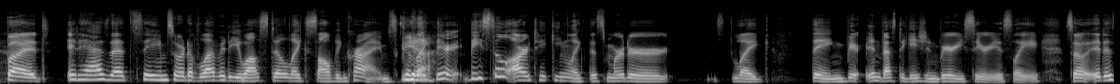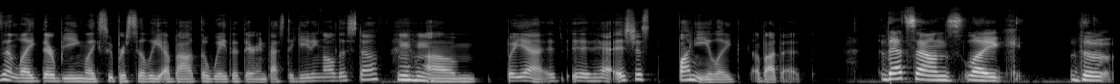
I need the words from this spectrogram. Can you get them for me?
But it has that same sort of levity while still like solving crimes. Because Yeah. like they're they still are taking like this murder like thing ve- investigation very seriously. So it isn't like they're being like super silly about the way that they're investigating all this stuff. Um but yeah it, it it's just funny like about that. That sounds like the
